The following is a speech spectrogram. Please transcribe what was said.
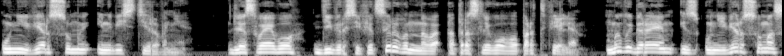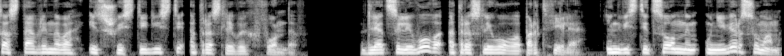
универсумы инвестирования. Для своего диверсифицированного отраслевого портфеля мы выбираем из универсума, составленного из 60 отраслевых фондов. Для целевого отраслевого портфеля инвестиционным универсумом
